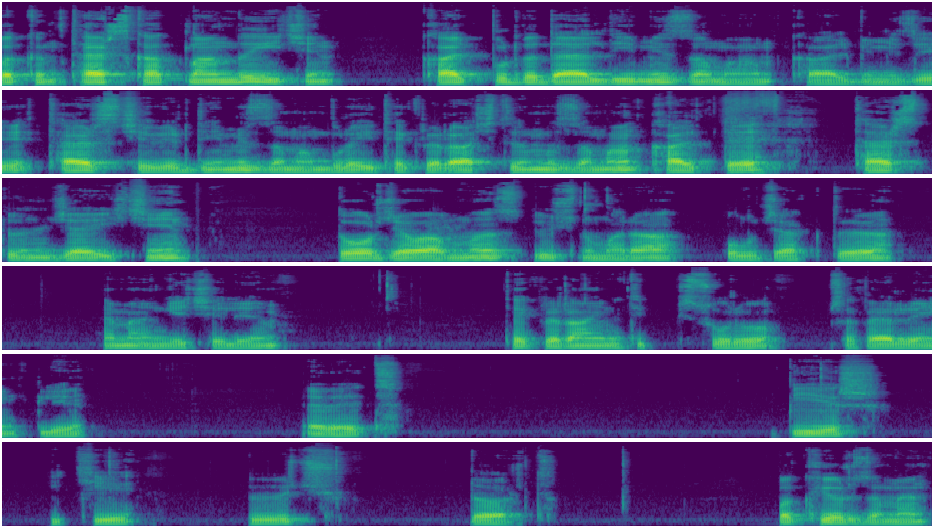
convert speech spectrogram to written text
Bakın ters katlandığı için kalp burada deldiğimiz zaman kalbimizi ters çevirdiğimiz zaman burayı tekrar açtığımız zaman kalpte ters döneceği için doğru cevabımız 3 numara olacaktı. Hemen geçelim. Tekrar aynı tip bir soru. Bu sefer renkli. Evet. 1, 2, 3, 4. Bakıyoruz hemen.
